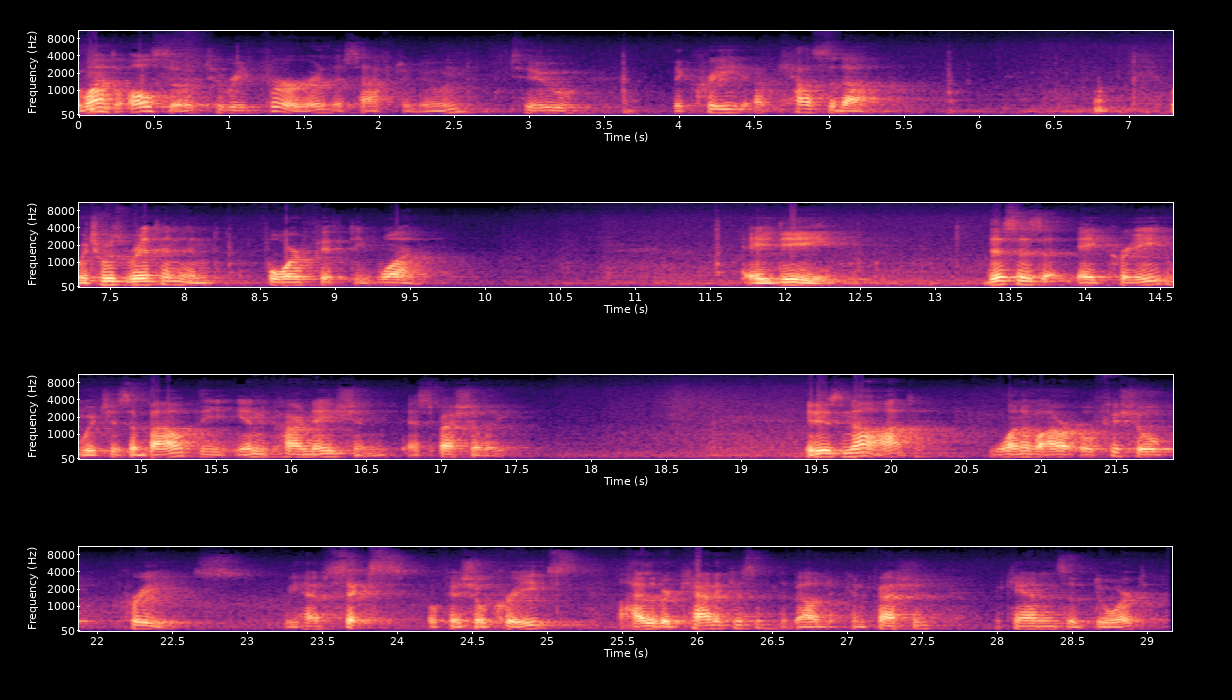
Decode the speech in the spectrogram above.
I want also to refer this afternoon to the Creed of Chalcedon, which was written in 451 AD. This is a creed which is about the incarnation, especially. It is not one of our official creeds. We have six official creeds the Heidelberg Catechism, the Belgic Confession, the Canons of Dort,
